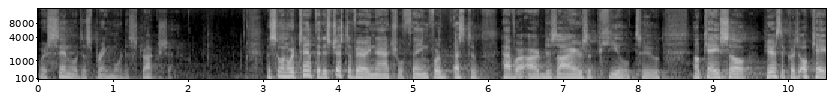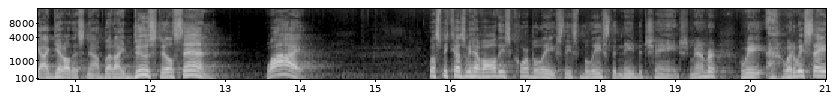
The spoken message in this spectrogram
where sin will just bring more destruction. But so when we're tempted, it's just a very natural thing for us to have our, our desires appealed to. Okay, so here's the question. Okay, I get all this now, but I do still sin. Why? Well, it's because we have all these core beliefs, these beliefs that need to change. Remember, we, what do we say?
